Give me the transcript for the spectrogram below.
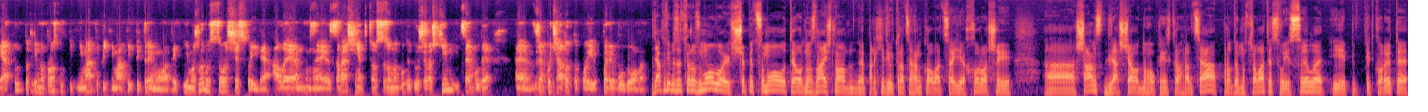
А тут потрібно просто піднімати, піднімати і підтримувати. І можливо з цього щось вийде. Але завершення цього сезону буде дуже важким, і це буде вже початок такої перебудови. Дякую тобі за цю розмову. Якщо підсумовувати, однозначно перехід Віктора Циганкова це є хороший шанс для ще одного українського гравця продемонструвати свої сили і підкорити.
